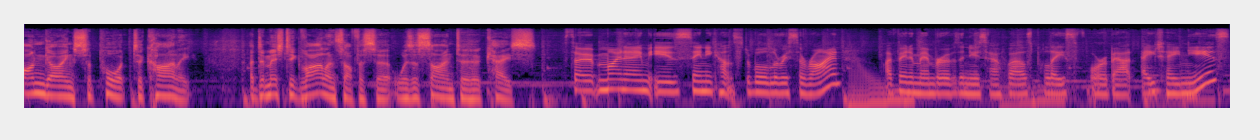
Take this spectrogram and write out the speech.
ongoing support to Kylie. A domestic violence officer was assigned to her case. So, my name is Senior Constable Larissa Ryan. I've been a member of the New South Wales Police for about 18 years.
